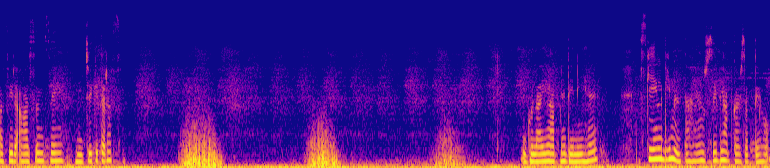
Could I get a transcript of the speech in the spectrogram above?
और फिर आसन से नीचे की तरफ़। गुलाई आपने देनी है। स्केल भी मिलता है, उससे भी आप कर सकते हो।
